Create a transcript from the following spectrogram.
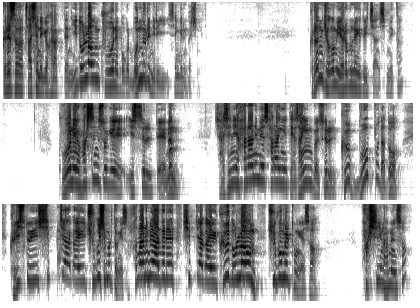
그래서 자신에게 허락된 이 놀라운 구원의 복을 못 누린 일이 생기는 것입니다. 그런 경험이 여러분에게도 있지 않습니까? 구원의 확신 속에 있을 때는 자신이 하나님의 사랑의 대상인 것을 그 무엇보다도 그리스도의 십자가의 죽으심을 통해서 하나님의 아들의 십자가의 그 놀라운 죽음을 통해서 확신하면서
